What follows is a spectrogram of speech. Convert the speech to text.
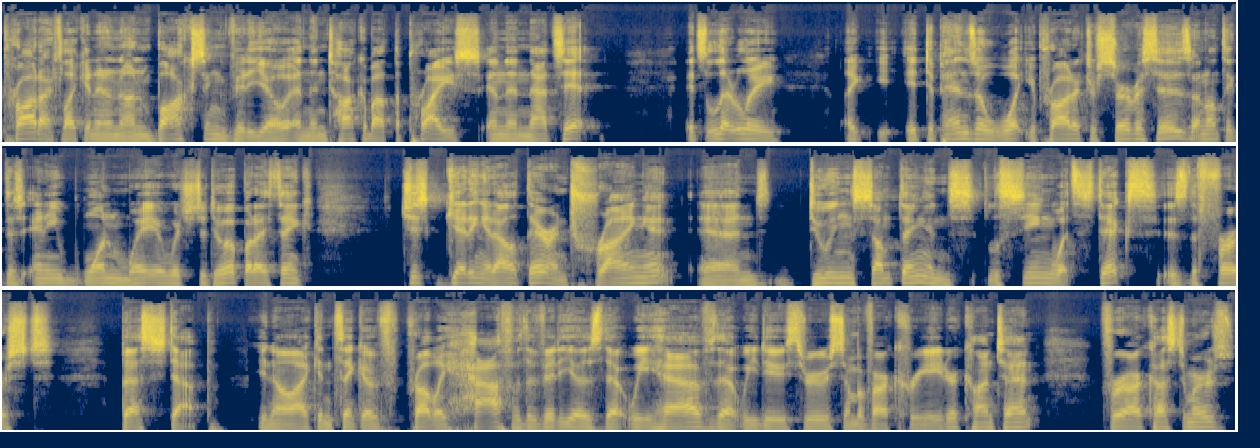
product like in an unboxing video and then talk about the price and then that's it? It's literally like it depends on what your product or service is. I don't think there's any one way in which to do it, but I think just getting it out there and trying it and doing something and seeing what sticks is the first best step you know, I can think of probably half of the videos that we have that we do through some of our creator content for our customers.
